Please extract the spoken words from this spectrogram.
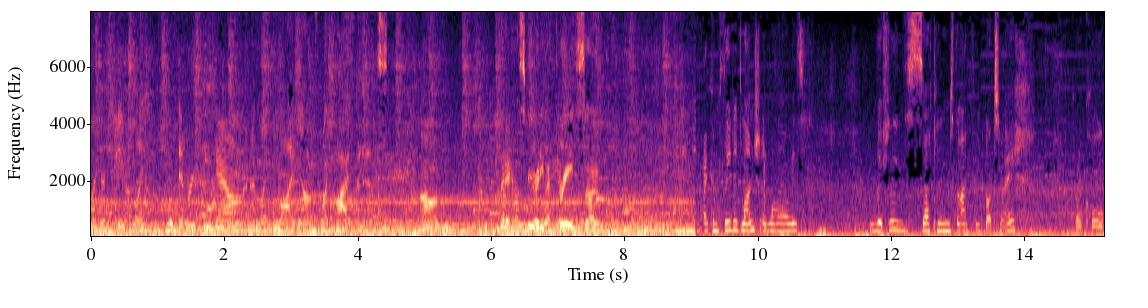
Like I need to like put everything down and like lie down for like five minutes. Um, but it has to be ready by three, so. I completed lunch and while I was literally the second that my food got to me, got a call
